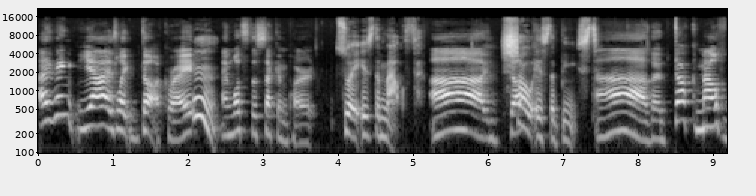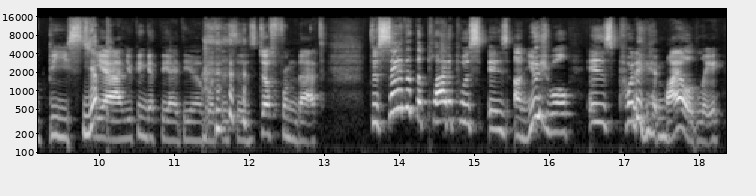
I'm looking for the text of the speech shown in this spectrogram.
I think yeah is like duck, right? Mm. And what's the second part? 嘴 is the mouth, Ah, duck. show is the beast. Ah, the duck mouth beast. Yep. Yeah, you can get the idea of what this is just from that. To say that the platypus is unusual is putting it mildly.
